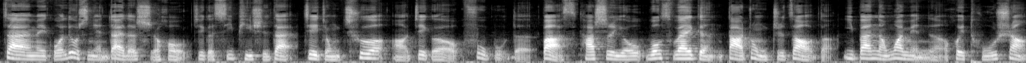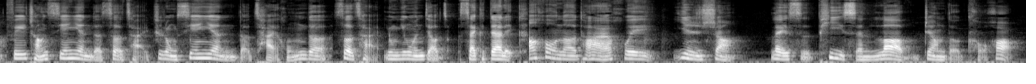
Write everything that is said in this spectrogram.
在美国六十年代的时候，这个嬉皮时代，这种车啊，这个复古的 bus，它是由 Volkswagen 大众制造的。一般呢，外面呢会涂上非常鲜艳的色彩，这种鲜艳的彩虹的色彩用英文叫做 psychedelic。然后呢，它还会印上。类似 “peace and love” 这样的口号，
